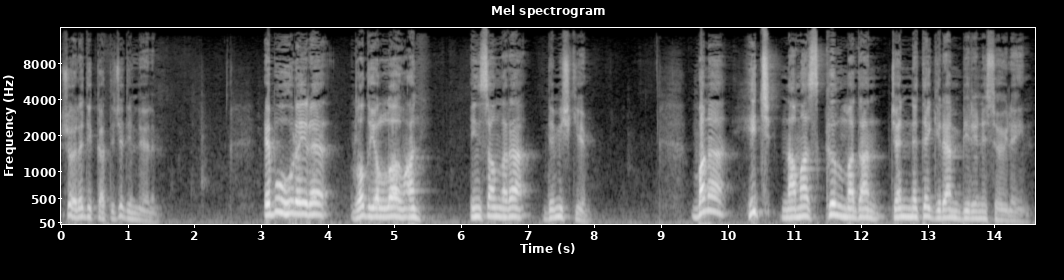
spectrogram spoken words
şöyle dikkatlice dinleyelim. Ebu Hureyre radıyallahu anh insanlara demiş ki bana hiç namaz kılmadan cennete giren birini söyleyin.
